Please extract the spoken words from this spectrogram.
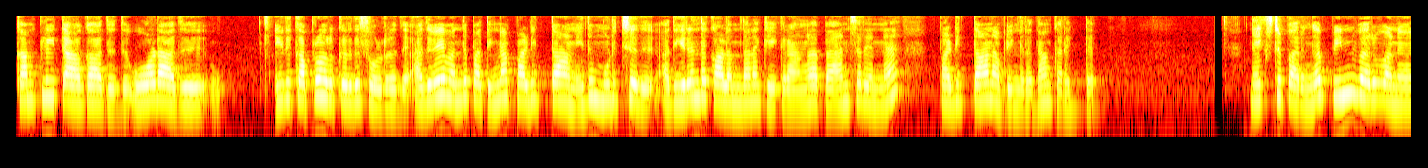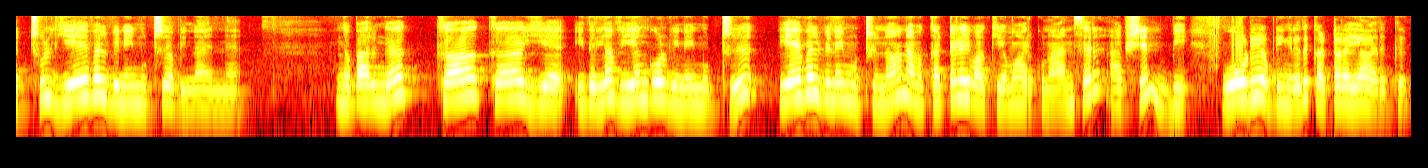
கம்ப்ளீட் ஆகாதது ஓடாது. இதுக்கப்புறம் இருக்கிறது சொல்கிறது அதுவே வந்து பார்த்திங்கன்னா படித்தான். இது முடித்தது அது இறந்த காலம் தானே கேட்குறாங்க அப்போ ஆன்சர் என்ன? படித்தான் அப்படிங்கிறது தான் கரெக்டு நெக்ஸ்ட்டு பாருங்கள் பின்வருவனவற்றுள் ஏவல் வினைமுற்று அப்படின்னா என்ன? இங்கே பாருங்கள் க க எ இதெல்லாம் வியங்கோல் வினைமுற்று. ஏவல் வினைமுற்றுனா நம்ம கட்டளை வாக்கியமாக இருக்கணும். ஆன்சர் ஆப்ஷன் பி ஓடு அப்படிங்கிறது கட்டளையாக இருக்குது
